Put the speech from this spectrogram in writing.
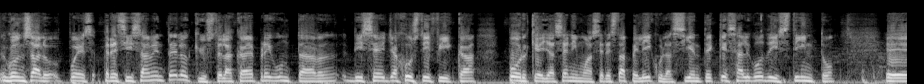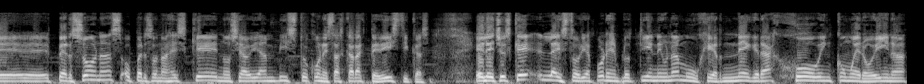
Gonzalo, pues precisamente lo que usted le acaba de preguntar, dice ella, justifica por qué ella se animó a hacer esta película. Siente que es algo distinto. Eh, personas o personajes que no se habían visto con estas características. El hecho es que la historia, por ejemplo, tiene una mujer negra joven como heroína.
